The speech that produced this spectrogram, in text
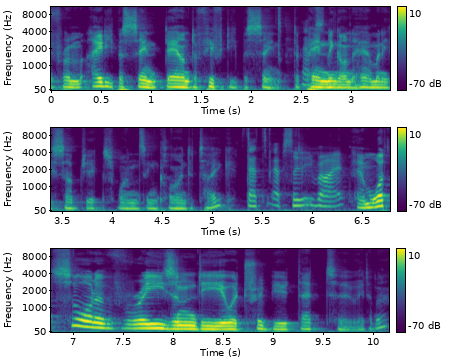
from 80% down to 50%, depending on how many subjects one's inclined to take? That's absolutely right. And what sort of reason do you attribute that to, Ittima?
